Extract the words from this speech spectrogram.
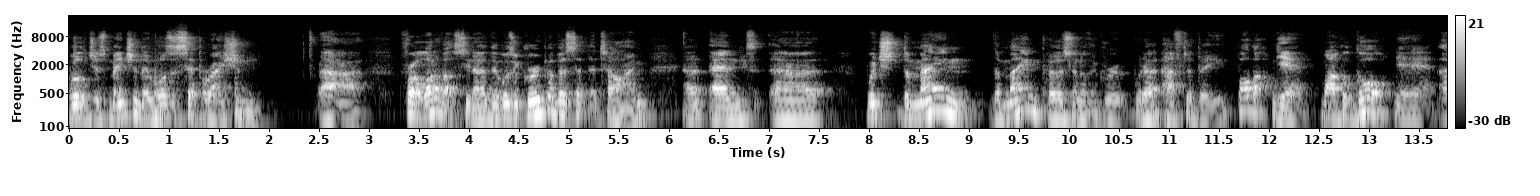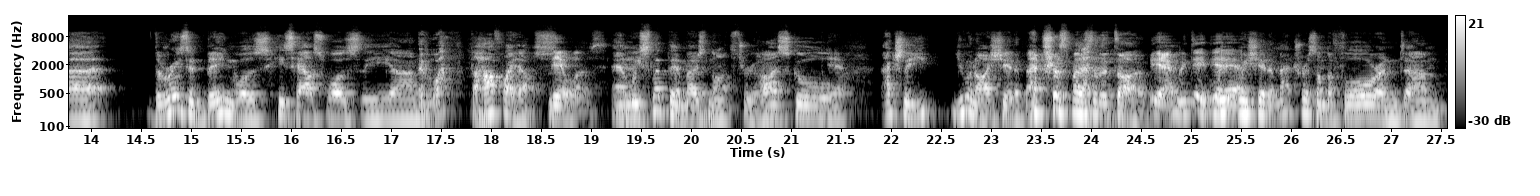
Will just mentioned, there was a separation uh, for a lot of us. You know, there was a group of us at the time, uh, and uh, which the main the main person of the group would have to be Bobber, Yeah. Michael Gore. Yeah. Uh, the reason being was his house was the um, was. the halfway house. Yeah, it was. And we slept there most nights through high school. Yeah. Actually, you, you and I shared a mattress most of the time. Yeah, we did. Yeah, we, yeah. we shared a mattress on the floor, and um,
